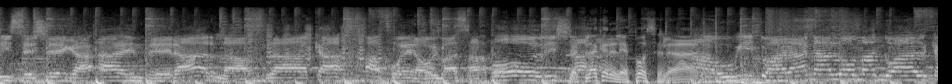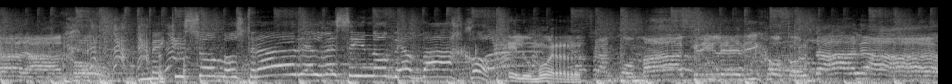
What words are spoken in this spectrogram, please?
Si se llega a enterar la flaca, afuera hoy vas a polillar. La flaca era la esposa. Claro. A Huguito Arana lo mando al carajo. Me quiso mostrar el vecino de abajo. El humor. Franco Macri le dijo cortala.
